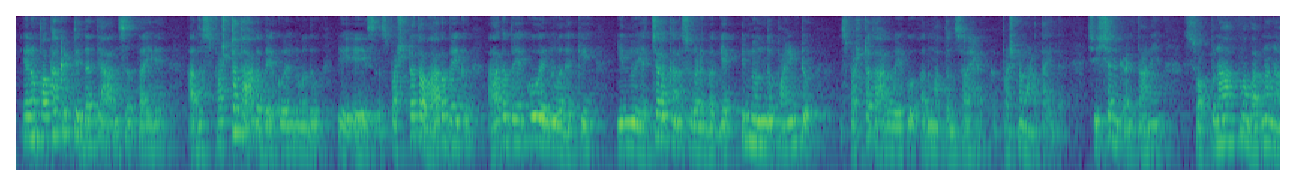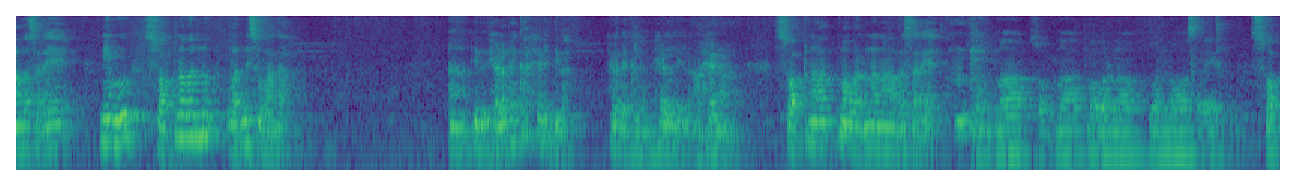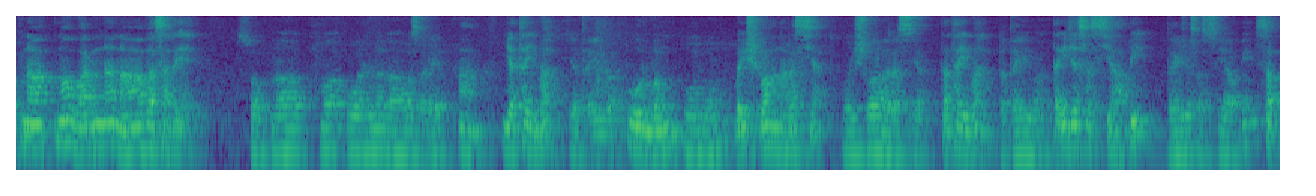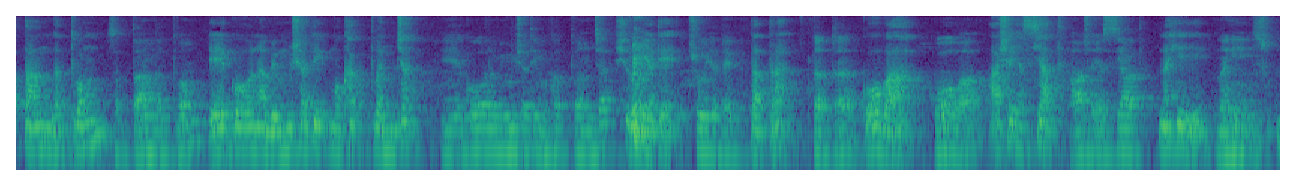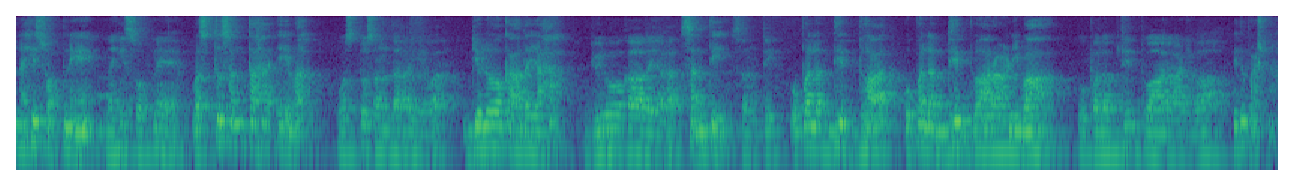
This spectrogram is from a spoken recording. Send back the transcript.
ಏನೋ ಪಕ್ಕ ಕಟ್ಟಿದ್ದಂತೆ ಅನಿಸುತ್ತಾ ಇದೆ, ಅದು ಸ್ಪಷ್ಟತ ಆಗಬೇಕು ಎನ್ನುವುದು ಸ್ಪಷ್ಟತವಾಗಬೇಕು, ಆಗಬೇಕು ಎನ್ನುವುದಕ್ಕೆ ಇನ್ನು ಎಚ್ಚರ ಕನಸುಗಳ ಬಗ್ಗೆ ಇನ್ನೊಂದು ಪಾಯಿಂಟು. ಸ್ಪಷ್ಟತ ಆಗಬೇಕು ಅದು ಮತ್ತೊಂದು ಸಲ ಹೇಳ್- ಪ್ರಶ್ನೆ ಮಾಡ್ತಾ ಇದ್ದ. ಶಿಷ್ಯನು ಕೇಳ್ತಾನೆ ಸ್ವಪ್ನಾತ್ಮ ವರ್ಣನಾವಸರೇ ನೀವು ಸ್ವಪ್ನವನ್ನು ವರ್ಣಿಸುವಾಗ ಇದು ಹೇಳಬೇಕಾ? ಹೇಳಿದ್ದೀವ? ಹೇಳಬೇಕಲ್ಲ ಹೇಳಲಿಲ್ಲ. ಹೇಳೋಣ. ಸ್ವಪ್ನಾತ್ಮ ವರ್ಣನಾವಸರೆ ಸ್ವಪ್ನ ಸ್ವಪ್ನಾತ್ಮ ವರ್ಣ ವರ್ಣವಾಸರೆ ಸ್ವಪ್ನಾತ್ಮ ವರ್ಣನಾವಸರೆ ಸ್ವಪ್ನಾತ್ಮ ವರ್ಣನಾವಸರೆ ಆ, ಯಥೈವ ಯಥೈವ ಪೂರ್ವಂ ಪೂರ್ವಂ ವೈಶ್ವಾನರಸ್ಯ ವೈಶ್ವಾನರಸ್ಯ ತಥೈವ ತಥೈವ ತೈಜಸಸ್ಯಾಪಿ ತೈಜಸಸ್ಯಾಪಿ ಸಪ್ತಾಂಗತ್ವಂ ಸಪ್ತಾಂಗತ್ವಂ ಏಕೋನವಿಂಶತಿ ಮುಖತ್ವಂಚ ಏಕೋನವಿಂಶತಿಮುಖತ್ವಂಚ ಶ್ರೂಯತೆ ಶ್ರೂಯತೆ ತತ್ರ ತತ್ರ ಕೋ ವಾ ಕೋ ವಾ ಆಶಯ ಸ್ಯಾತ್ ನಹಿ ನಹಿ ಸ್ವಪ್ನೆ ಹಿ ನ ಹಿ ಸ್ವ- ನ ಹಿ ಸ್ವಪ್ನೆ ವಸ್ತು ಹಿ ಸ್ವಪ್ನೆ ವಸ್ತುಸಂತಃ ಏವ ವಸ್ತುಸಂತಃ ಏವ ದ್ಯುಲೋಕಾದಯಃ ದ್ವಿಲೋಕಾದಯಃ ಸಂತಿ ಸಂತಿ ಉಪಲಬ್ಧಿದ್ವಾ ಉಪಲಬ್ಧಿದ್ವಾರಾಣಿ ವಾ ಉಪಲಬ್ಧಿದ್ವಾರಾಣಿ ವಾ ಇದು ಪ್ರಶ್ನೆ.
